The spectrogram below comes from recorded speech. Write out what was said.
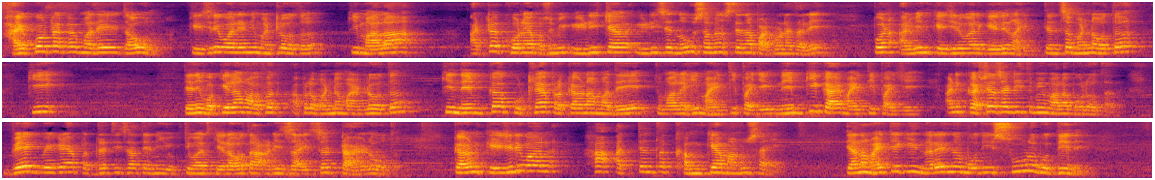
हायकोर्टामध्ये जाऊन केजरीवाल यांनी म्हटलं होतं की मला अटक होण्यापासून मी ईडीच्या ईडीचे नऊ समन्स त्यांना पाठवण्यात आले पण अरविंद केजरीवाल गेले नाहीत. त्यांचं म्हणणं होतं की त्यांनी वकिलामार्फत आपलं म्हणणं मांडलं होतं की नेमकं कुठल्या प्रकरणामध्ये तुम्हाला ही माहिती पाहिजे नेमकी काय माहिती पाहिजे आणि कशासाठी तुम्ही मला बोलवतात. वेगवेगळ्या पद्धतीचा त्यांनी युक्तिवाद केला होता आणि जायचं टाळलं होतं. कारण केजरीवाल हा अत्यंत खमक्या माणूस आहे. त्यांना माहिती आहे की नरेंद्र मोदी सूडबुद्धीने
